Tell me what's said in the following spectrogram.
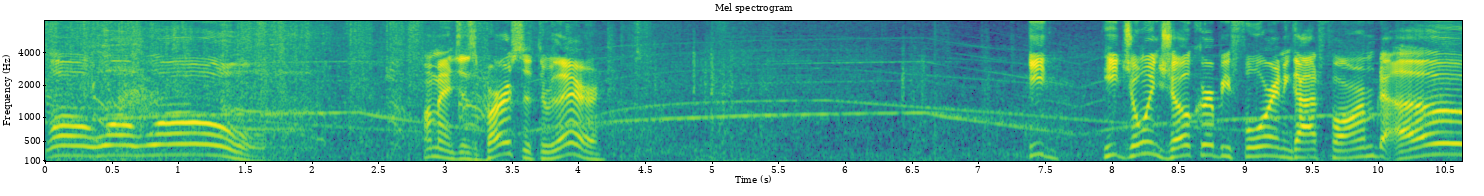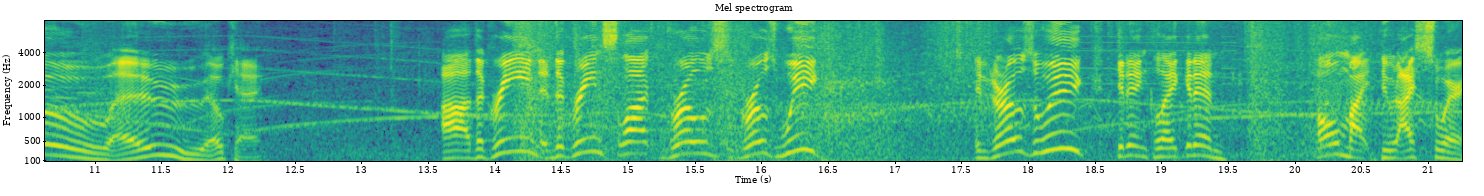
Whoa, whoa, whoa. My man just bursted through there. He he joined Joker before and got farmed. Oh, oh, okay. Uh the green the green slot grows grows weak. It grows weak. Get in, Clay. Get in. Oh my, dude, I swear.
